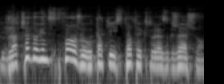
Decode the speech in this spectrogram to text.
Dlaczego więc stworzył takie istoty, które zgrzeszą?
